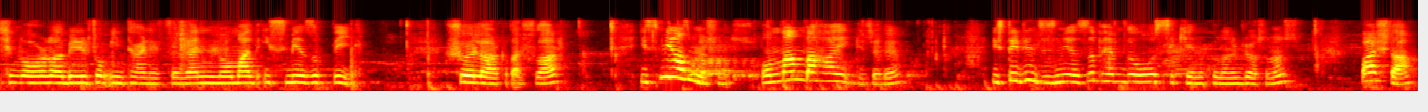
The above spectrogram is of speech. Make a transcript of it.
şimdi orada belirtiyorum internetsiz. Yani normalde ismi yazıp değil. Şöyle arkadaşlar. İsmi yazmıyorsunuz. Ondan daha güzeli. İstediğiniz ismi yazıp hem de o skin'i kullanabiliyorsunuz. Başta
